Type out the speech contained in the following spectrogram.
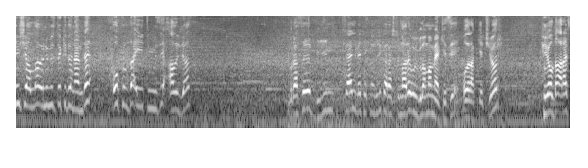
inşallah önümüzdeki dönemde okulda eğitimimizi alacağız. Burası bilimsel ve teknolojik araştırmaları uygulama merkezi olarak geçiyor. Yolda araç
